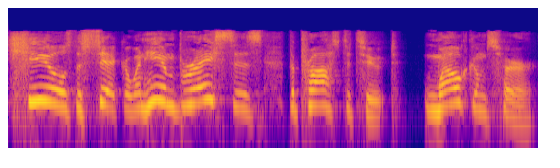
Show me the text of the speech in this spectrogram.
heals the sick or when he embraces the prostitute, welcomes her,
